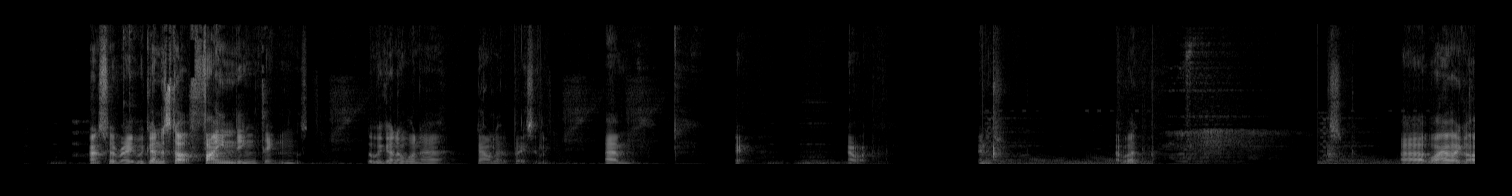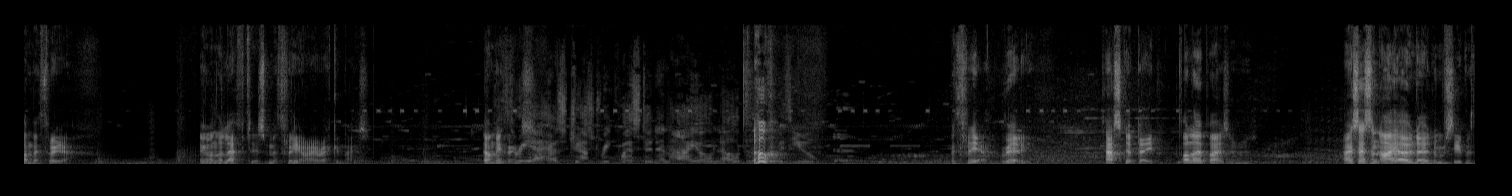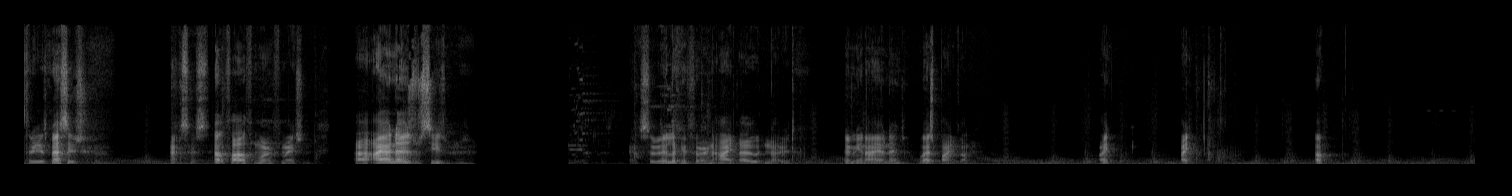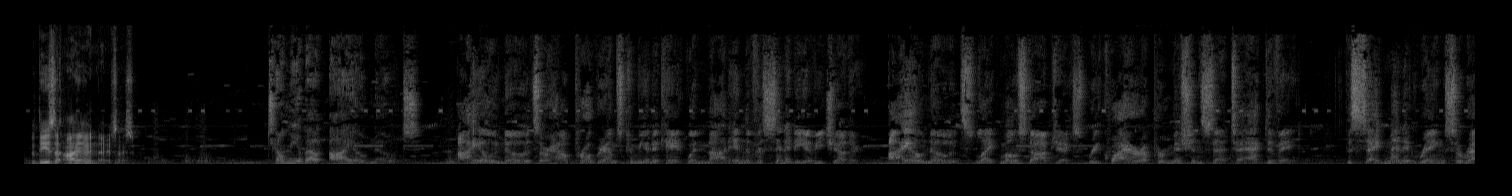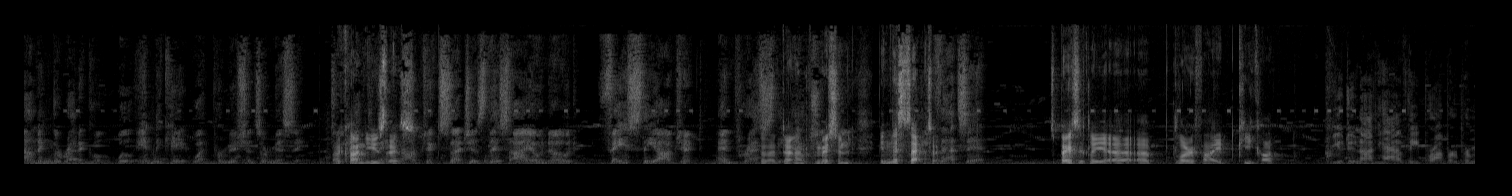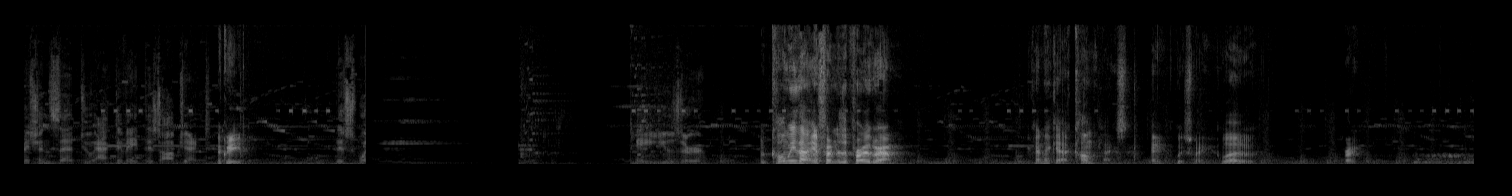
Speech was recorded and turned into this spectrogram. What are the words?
transfer rate. We're going to start finding things that we're going to want to download, basically. Um, okay. Now what? Finish? That work? Uh, why have I got a Ma3a? thing on the left is Ma3a, I recognize. Tell me Ma3a things. has just requested an IO node Oh! with you. Ma3a, really? Task update. Followed by some. Access an IO node and receive Ma3a's message. Access. Help file for more information. Uh, IO nodes received. Okay, so we're looking for an IO node. Show me an IO node? Where's Byte gone? Wait. Wait. Oh. So these are IO nodes, I suppose. Tell me about IO nodes. I.O. nodes are how programs communicate when not in the vicinity of each other. I.O. nodes, like most objects, require a permission set to activate. The segmented ring surrounding the reticle will indicate what permissions are missing. I can't use this. An object such as this I.O. node, face the object and press Because I don't have permission in this sector. That's it. It's basically a, a glorified keycard. You do not have the proper permission set to activate this object. Agreed. This way. A user. Don't call me that in front of the program. You're gonna get a complex. Hey, which way? Whoa. Bro.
